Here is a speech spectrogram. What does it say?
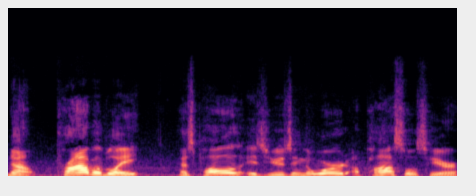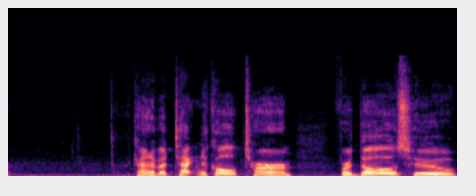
Now, probably, as Paul is using the word apostles here, kind of a technical term for those who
